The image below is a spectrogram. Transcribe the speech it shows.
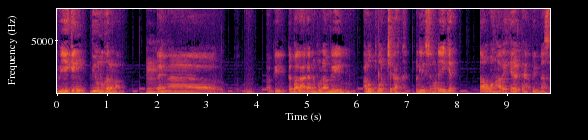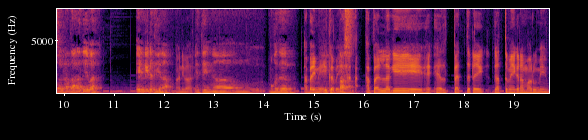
වීකින් දියුණු අ, අපිට බලාගන්න පුළන්ගේ අලුත් වොච්ච එකක් ප්‍රලේෂනොට ඒකෙත් තව මහරි හෙල්ටන් පිටනස්වලට දාලා දේව එන්නට තියෙන අනිවාර ඉතින් මොකද ඇබැයි මේක මේ. අපල්ලගේ හෙල් පැත්තට ගත්ත මේකන මරු මේ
